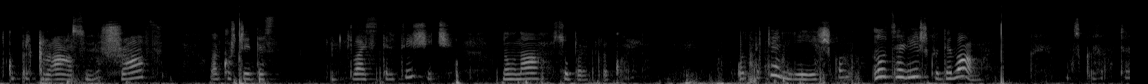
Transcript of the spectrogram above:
Таку прекрасну шафу. Вона коштує десь 23 тисячі, але вона супер прикольна. От таке ліжко. Ну, це ліжко диван. Можна сказати.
